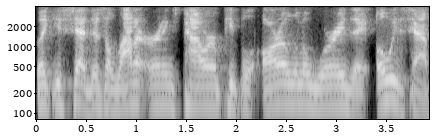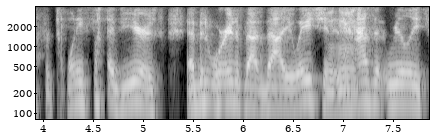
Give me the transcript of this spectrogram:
like you said, there's a lot of earnings power. People are a little worried. They always have for 25 years have been worried about valuation. Mm-hmm. It hasn't really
